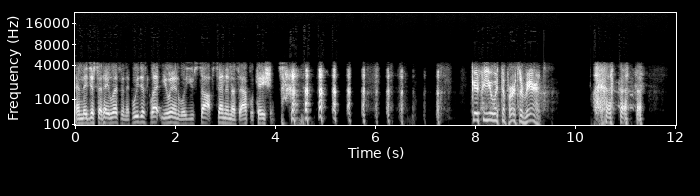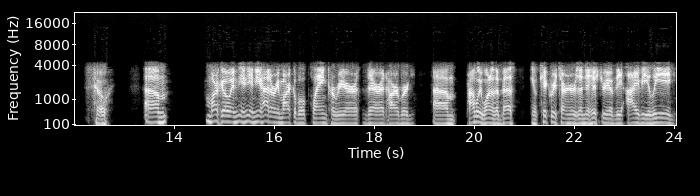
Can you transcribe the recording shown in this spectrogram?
And they just said, Hey, listen, if we just let you in, will you stop sending us applications? Good for you with the perseverance. so, um, Marco, and, and you had a remarkable playing career there at Harvard. Um, probably one of the best, you know, kick returners in the history of the Ivy League.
